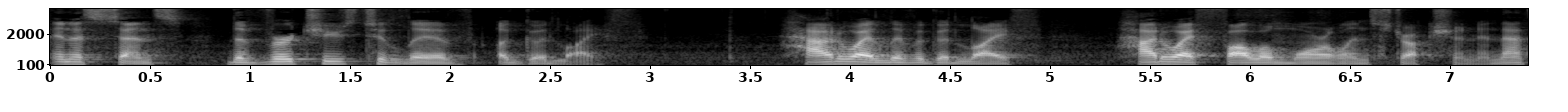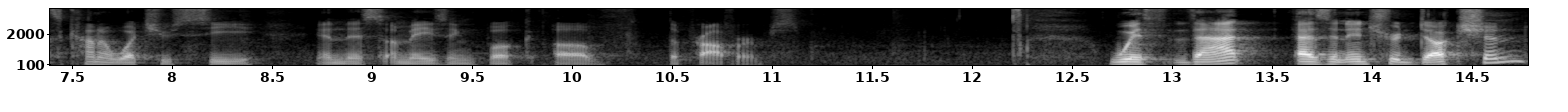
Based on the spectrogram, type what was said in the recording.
in a sense, the virtues to live a good life. How do I live a good life? How do I follow moral instruction? And that's kind of what you see in this amazing book of the Proverbs. With that as an introduction,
